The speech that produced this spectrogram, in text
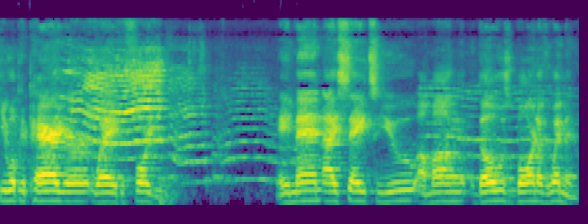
He will prepare your way before you. Amen, I say to you, among those born of women,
